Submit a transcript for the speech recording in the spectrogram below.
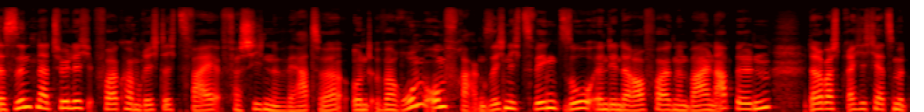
Das sind natürlich vollkommen richtig zwei verschiedene Werte. Und warum Umfragen sich nicht zwingend so in den darauffolgenden Wahlen abbilden, darüber spreche ich jetzt mit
